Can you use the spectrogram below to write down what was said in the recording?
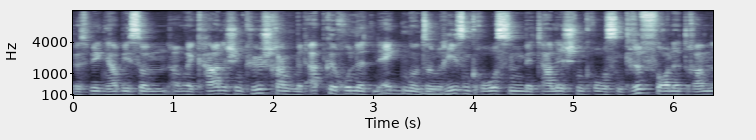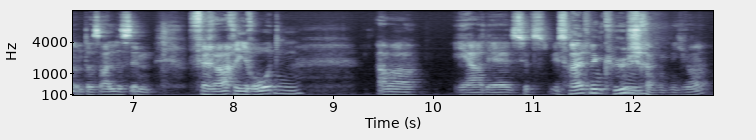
Deswegen habe ich so einen amerikanischen Kühlschrank mit abgerundeten Ecken und so einem riesengroßen metallischen großen Griff vorne dran und das alles in Ferrari Rot. Mhm. Aber ja, der ist jetzt ist halt ein Kühlschrank, mhm. nicht wahr?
